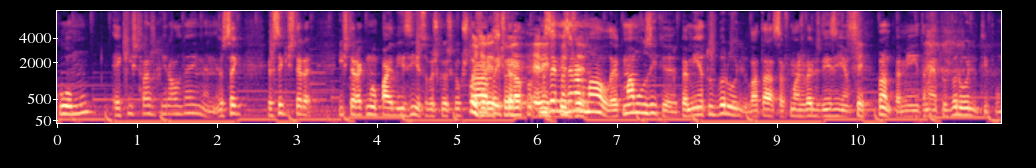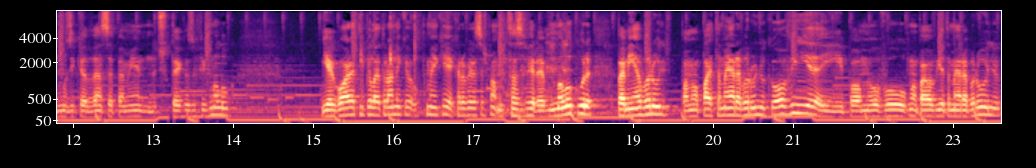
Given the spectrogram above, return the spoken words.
Como é que isto faz rir alguém, mano? Eu sei, eu sei que isto era, isto era como o meu pai dizia sobre as coisas que eu gostava, Pois, era que era, era mas é, que mas é normal, é como a música. Para mim é tudo barulho. Lá está, sabes como os velhos diziam? Sim. Pronto, para mim também é tudo barulho. Tipo, música de dança, para mim, nas discotecas, eu fico maluco. E agora, tipo, eletrónica, como é que é? Quero ver essas palmas. Estás a ver? É uma loucura. Para mim é barulho. Para o meu pai também era barulho que eu ouvia. E para o meu avô, o que o meu pai ouvia também era barulho.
